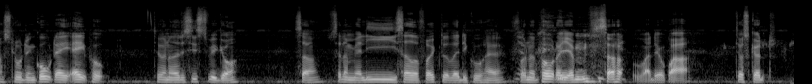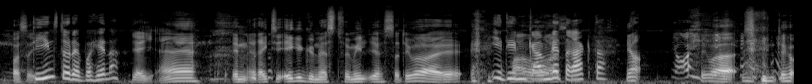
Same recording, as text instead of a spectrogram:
at slutte en god dag af på. Det var noget af det sidste, vi gjorde. Så selvom jeg lige sad og frygtede, hvad de kunne have fundet på derhjemme, så var det jo bare det var skønt at se. Dine stod der på hænder Ja, ja, en rigtig ikke-gymnastfamilie, så det var... Øh, i dine gamle dragter. ja, det var, det var,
